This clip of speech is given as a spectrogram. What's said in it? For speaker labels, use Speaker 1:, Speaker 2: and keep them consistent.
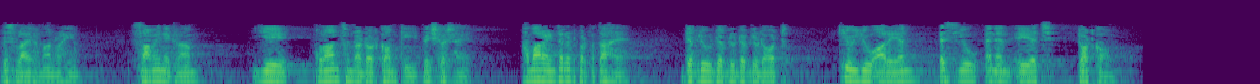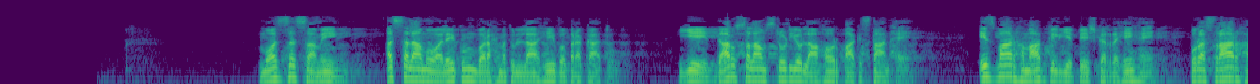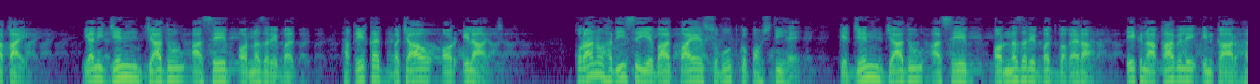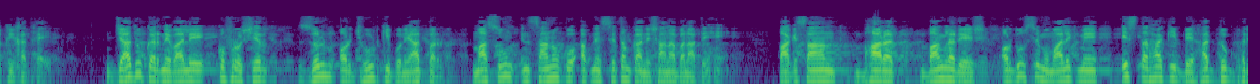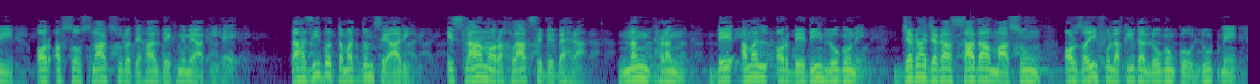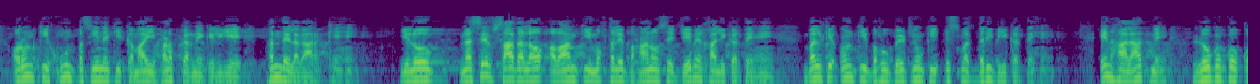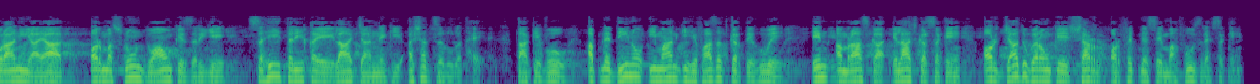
Speaker 1: बिस्मिल्लाहिर्रहमानिर्रहीम। सामीन इकराम, ये कुरान सुन्ना डॉट कॉम की पेशकश है। हमारा इंटरनेट पर पता है W W W dot Q U R A N S U N N A H dot com.
Speaker 2: मुअज़्ज़ज़ सामीन अस्सलाम वालेकुम वरहमतुल्लाहि वबरकातु ये दारुसलाम स्टूडियो लाहौर, पाकिस्तान है। इस बार हम आपके लिए पेश कर रहे हैं पुरस्रार हकाय यानी जिन जादू, आसेब और नज़र बद, हकीकत, बचाव और इलाज। कुरान हदीस से ये बात पाए सबूत को पहुँचती है कि जिन जादू, आसेब और नज़र बद वगैरह एक नाकाबिल इनकार हकीकत है। जादू करने वाले कुफर शिर जुल्म और झूठ की बुनियाद पर मासूम इंसानों को अपने सितम का निशाना बनाते हैं। पाकिस्तान, भारत, बांग्लादेश और दूसरे ममालिक में इस तरह की बेहद दुख भरी और अफसोसनाक सूरत हाल देखने में आती है। तहजीब व तमद्दुन से आरी, इस्लाम और अखलाक से बेबहरा, नंग धड़ंग, बेअमल और बेदीन लोगों ने जगह जगह सादा मासूम और जयीफुल अकीदा लोगों को लूटने और उनकी खून पसीने की कमाई हड़प करने के लिए फंदे लगा रखे हैं। ये लोग न सिर्फ़ सादा लौ अवाम की मुख्तलिफ़ बहानों से जेबें खाली करते हैं, बल्कि उनकी बहु बेटियों की इसमत दरी भी करते हैं। इन हालात में लोगों को कुरानी आयात और मसनून दुआओं के ज़रिए सही तरीका इलाज जानने की अशद ज़रूरत है, ताकि वो अपने दीनों ईमान की हिफाजत करते हुए इन अमराज का इलाज कर सकें और जादूगरों के शर और फितने से महफूज रह सकें।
